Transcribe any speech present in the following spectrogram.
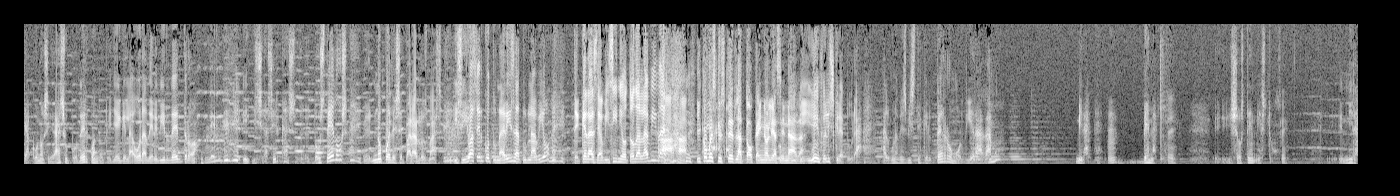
Ya conocerás su poder cuando te llegue la hora de hervir dentro. y, y si acercas eh, dos dedos, eh, no puedes separarlos más. Y si yo acerco tu nariz a tu labio, te quedas de avicinio toda la vida. Ajá. ¿Y cómo es que usted la toca y no le hace nada? Y infeliz criatura, ¿alguna vez viste que el perro mordiera al amo? Mira, ¿Mm? ven aquí. Sí, y sostén esto. sí. Mira,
